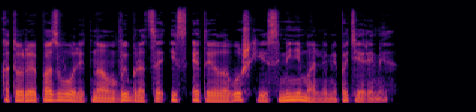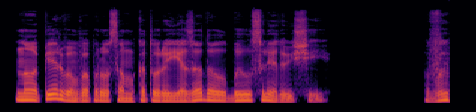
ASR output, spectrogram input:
которая позволит нам выбраться из этой ловушки с минимальными потерями. Но первым вопросом, который я задал, был следующий. «Вы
